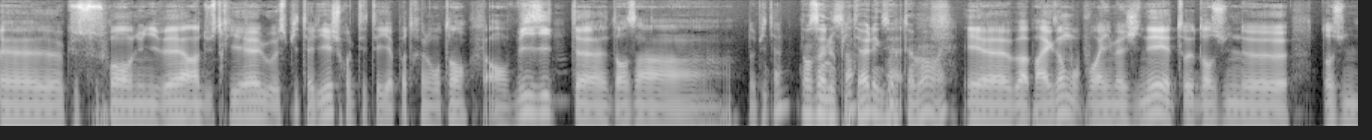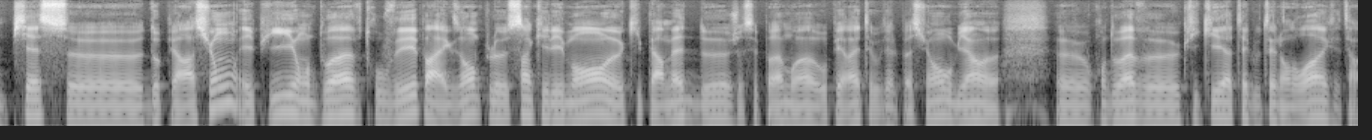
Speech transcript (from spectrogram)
Euh, que ce soit en univers industriel ou hospitalier, je crois que tu étais il n'y a pas très longtemps en visite euh, dans un hôpital. Dans un hôpital, exactement. ouais. Et euh, bah, par exemple, on pourrait imaginer être dans une, dans une pièce d'opération et puis on doit trouver par exemple cinq éléments qui permettent de, je sais pas moi, opérer tel ou tel patient ou bien qu'on doive cliquer à tel ou tel endroit, etc.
